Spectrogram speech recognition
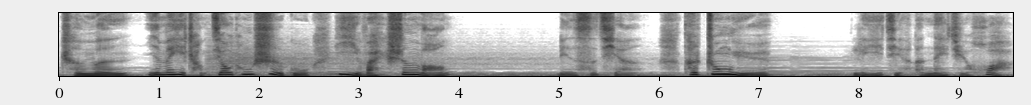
陈文因为一场交通事故意外身亡。临死前，他终于理解了那句话。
